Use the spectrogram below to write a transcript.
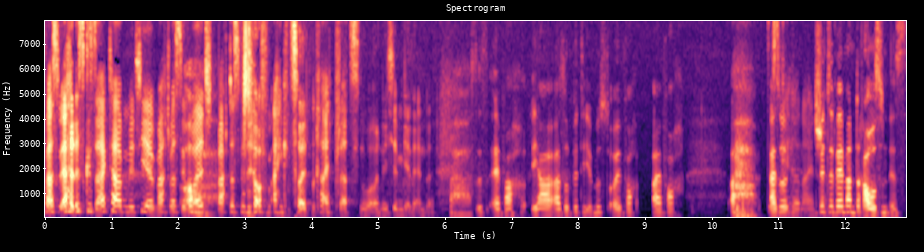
was wir alles gesagt haben mit hier, macht was ihr Oh. wollt, macht das bitte auf dem eingezäunten Reitplatz nur und nicht im Gelände. Ah, es ist einfach, ja, also bitte, ihr müsst einfach, einfach, Das also bitte, wenn man draußen ist.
